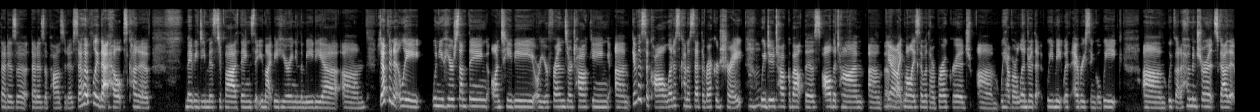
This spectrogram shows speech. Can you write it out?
that is a that is a positive so hopefully that helps kind of maybe demystify things that you might be hearing in the media um, definitely when you hear something on tv or your friends are talking um, give us a call. Let us kind of set the record straight. We do talk about this all the time um, uh, Yeah. like molly said with our brokerage um, we have our lender that we meet with every single week. Um, we've got a home insurance guy that,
